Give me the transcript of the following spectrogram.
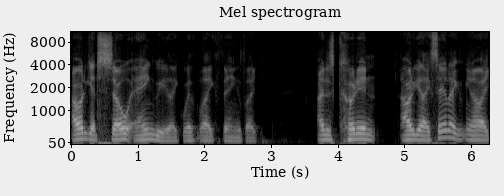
I would get so angry like with like things like I just couldn't I would get like say like, you know, I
